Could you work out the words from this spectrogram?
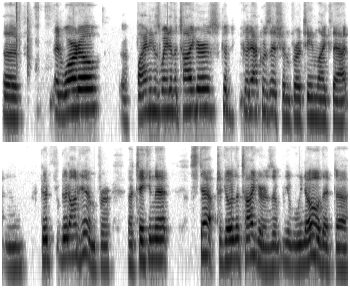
uh, Eduardo uh, finding his way to the Tigers, good good acquisition for a team like that, and good good on him for uh, taking that step to go to the Tigers. We know that uh,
